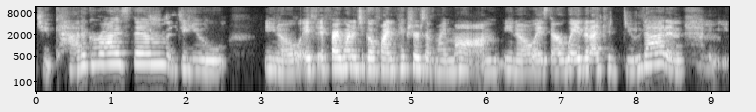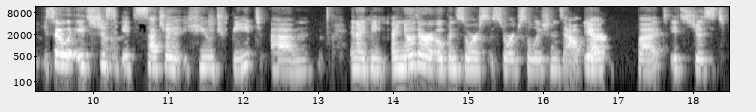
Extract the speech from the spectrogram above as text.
do you categorize them? Do you, you know, if, if I wanted to go find pictures of my mom, you know, is there a way that I could do that? And so it's just, it's such a huge feat. Um, and I'd be I know there are open source storage solutions out there, yeah. but it's just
